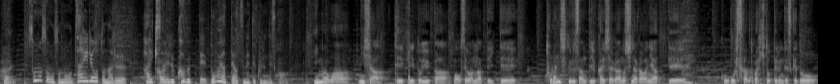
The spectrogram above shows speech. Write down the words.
はい。はい、そもそもその材料となる廃棄される家具ってどうやって集めてくるんですか？はい今は2社提携というか、まあ、お世話になっていてトライシクルさんっていう会社があの品川にあって、はい、こうオフィス家具とか引き取ってるんですけど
